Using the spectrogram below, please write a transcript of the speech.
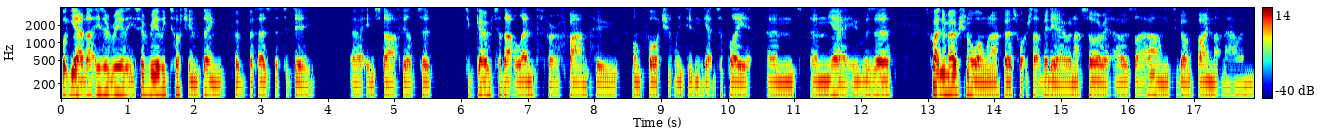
But yeah, that is a really it's a really touching thing for Bethesda to do uh, in Starfield to to go to that length for a fan who unfortunately didn't get to play it. And and yeah, it was a it's quite an emotional one when I first watched that video and I saw it. I was like, oh, I need to go and find that now. And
